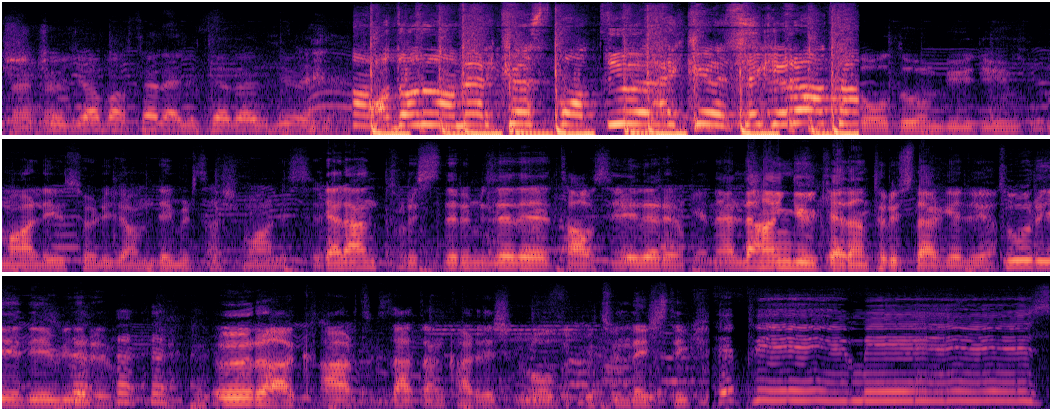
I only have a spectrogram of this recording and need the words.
Şu çocuğa baksan elite benziyor. Adana merkez patlıyor herkes şekeri atar. Doğduğum, büyüdüğüm mahalleyi söyleyeceğim. Demirtaş Mahallesi. Gelen turistlerimize de tavsiye ederim. Genelde hangi ülkeden turistler geliyor? Suriye diyebilirim. Irak. Artık zaten kardeş gibi olduk, bütünleştik. Hepimiz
